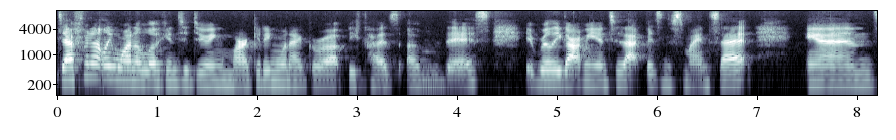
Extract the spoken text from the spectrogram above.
definitely want to look into doing marketing when I grow up because of mm. this. It really got me into that business mindset. And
